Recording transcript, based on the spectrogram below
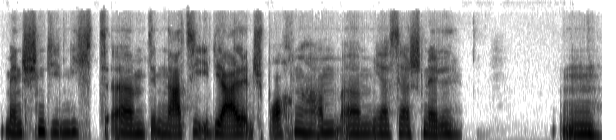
Menschen, die nicht ähm, dem Nazi-Ideal entsprochen haben, ähm, ja sehr schnell mh, hm,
